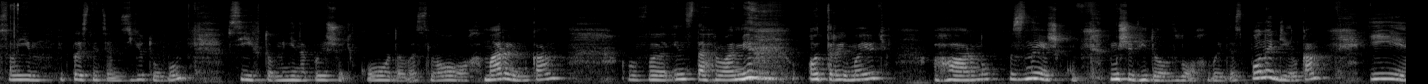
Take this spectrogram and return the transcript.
своїм підписницям з Ютубу. Всі, хто мені напишуть кодове слово Хмаринка в інстаграмі, отримають гарну знижку. Тому що відеовлог вийде з понеділка. І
